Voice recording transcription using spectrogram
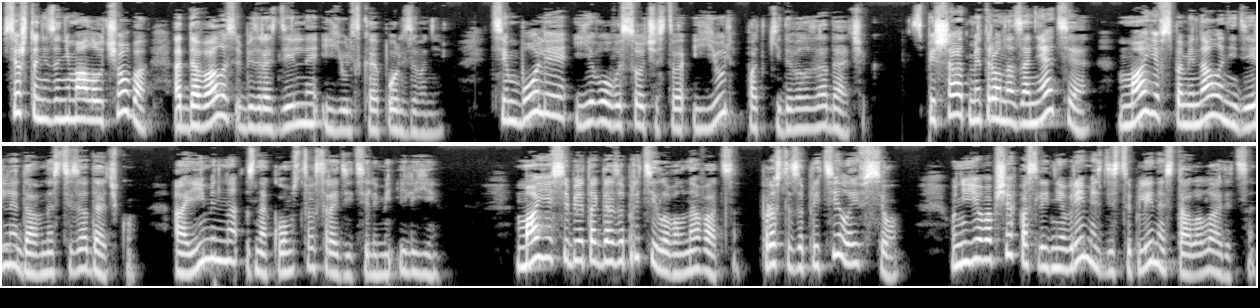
Все, что не занимала учеба, отдавалось в безраздельное июльское пользование. Тем более его высочество Июль подкидывал задачек. Спеша от метро на занятия, Майя вспоминала недельной давности задачку, а именно знакомство с родителями Ильи. Майя себе тогда запретила волноваться, просто запретила и все. У нее вообще в последнее время с дисциплиной стало ладиться.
